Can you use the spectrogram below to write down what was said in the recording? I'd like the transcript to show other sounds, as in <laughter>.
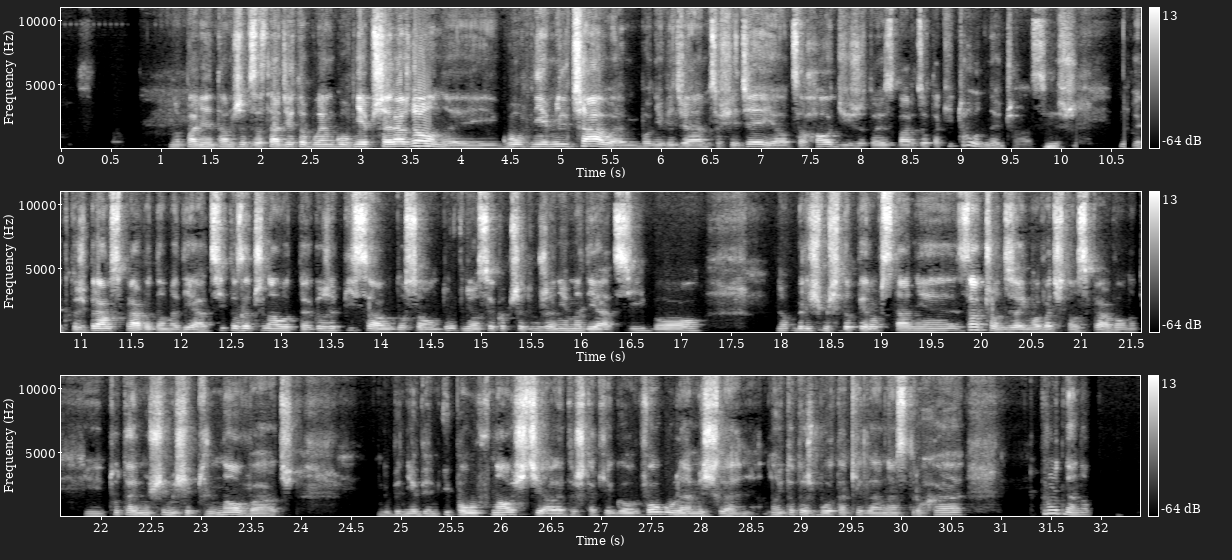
No pamiętam, że w zasadzie to byłem głównie przerażony i głównie milczałem, bo nie wiedziałem, co się dzieje, o co chodzi, że to jest bardzo taki trudny czas. Jak ktoś brał sprawę do mediacji, to zaczynał od tego, że pisał do sądu wniosek o przedłużenie mediacji, bo no, byliśmy się dopiero w stanie zacząć zajmować tą sprawą. No, I tutaj musimy się pilnować, jakby nie wiem, i poufności, ale też takiego w ogóle myślenia. No i to też było takie dla nas trochę trudne. No,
